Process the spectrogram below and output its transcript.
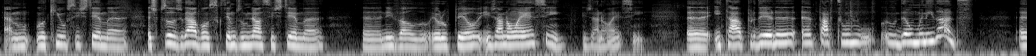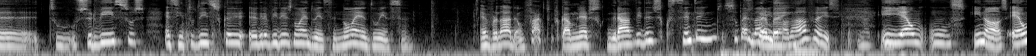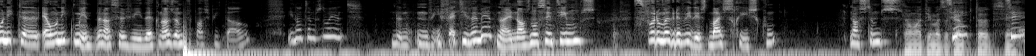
aqui o sistema, as pessoas gabam-se que temos o melhor sistema uh, a nível europeu e já não é assim. E já não é assim. Uh, e está a perder a parte da humanidade. Uh, tu, os serviços, é assim, tu dizes que a gravidez não é doença. Não é doença. É verdade, é um facto, porque há mulheres grávidas que se sentem super, super bem, bem, saudáveis. E, é um, um, e nós, é, a única, é o único momento da nossa vida que nós vamos para o hospital e não estamos doentes. Efetivamente, não é? Nós não sentimos. Se for uma gravidez de baixo risco, nós estamos. Estão ótimas o sim, tempo todo, sim. sim.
